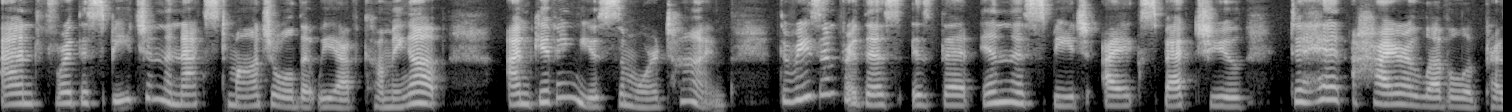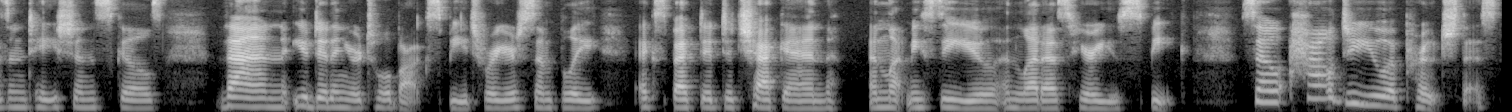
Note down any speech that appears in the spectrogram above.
And for the speech in the next module that we have coming up, I'm giving you some more time. The reason for this is that in this speech, I expect you to hit a higher level of presentation skills than you did in your toolbox speech, where you're simply expected to check in and let me see you and let us hear you speak. So, how do you approach this?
